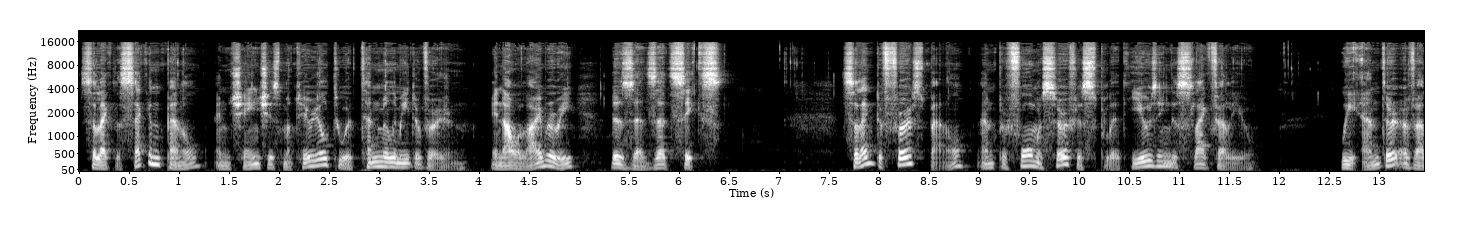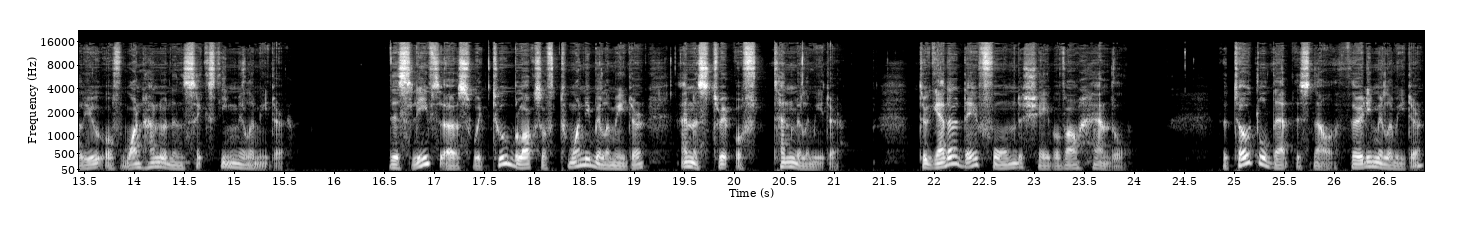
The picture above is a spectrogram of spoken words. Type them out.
Select the second panel and change its material to a 10mm version, in our library the ZZ6. Select the first panel and perform a surface split using the slack value. We enter a value of 160mm. This leaves us with two blocks of 20mm and a strip of 10mm. Together they form the shape of our handle. The total depth is now 30mm,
